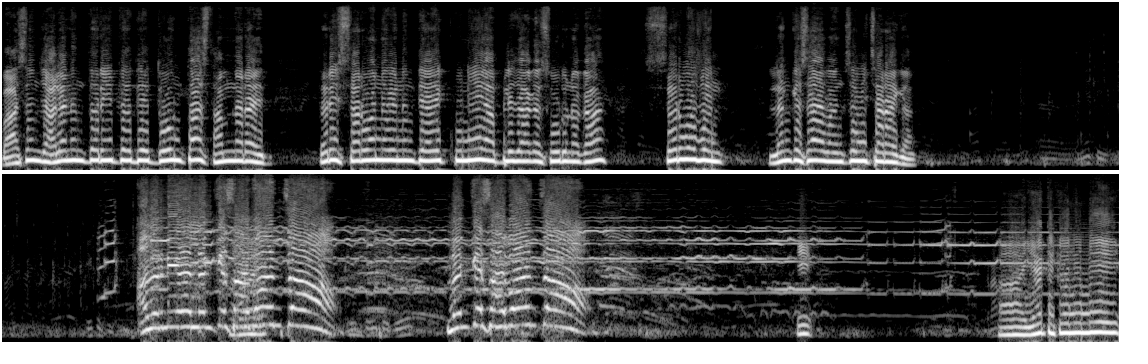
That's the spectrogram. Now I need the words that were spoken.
भाषण झाल्यानंतर इथं ते दोन तास थांबणार आहेत. तरी सर्वांना विनंती आहे कुणीही आपली जागा सोडू नका. सर्वजण लंके साहेबांचा विचार आहे का आदरणीय लंके साहेबांचा! लंके साहेबांचा! या ठिकाणी मी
